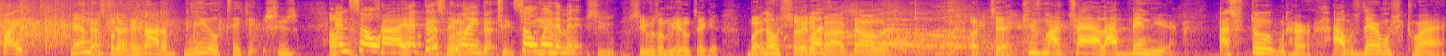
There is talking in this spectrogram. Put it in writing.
Fight. Melanie's That's what I just had. not a meal ticket. She's a And so child. at this what I- point, that- so to wait a minute. She she was a meal ticket, but No, she wasn't. thirty-five dollars a, a check. She's my child. I've been here. I stood with her. I was there when she cried.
